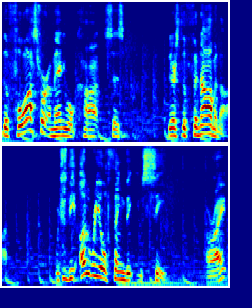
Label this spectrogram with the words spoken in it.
the philosopher Immanuel Kant says there's the phenomenon, which is the unreal thing that you see, all right?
